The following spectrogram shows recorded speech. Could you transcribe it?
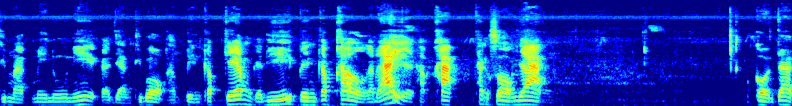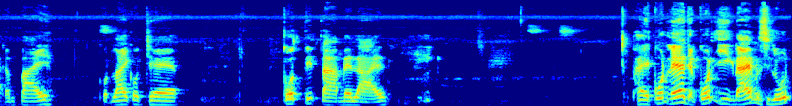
ที่มักเมนูนี้ก็อย่างที่บอกครับ เป็นกับแก้มก็ดี เป็นกับข้าวก็ได้ครับคัก ทั้งสองอย่าง ก่อนจากกันไป กดไลค์กดแชร์ กดติดตามหลายๆไผกดแล้วจะกดอีกได้มันสิรุด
